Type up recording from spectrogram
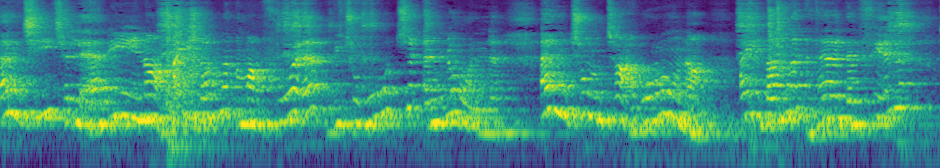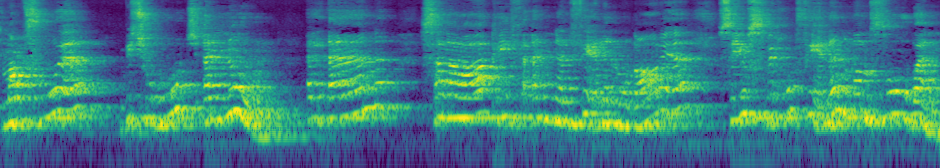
أنت تلعبين أيضا مرفوع بثبوت النون أنتم تعبرون أيضا هذا الفعل مرفوع بثبوت النون الآن سنرى كيف أن الفعل المضارع سيصبح فعلا منصوبا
